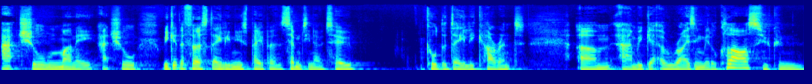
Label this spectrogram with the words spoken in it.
actual money, actual. We get the first daily newspaper in 1702 called the Daily Courant, um, and we get a rising middle class who can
